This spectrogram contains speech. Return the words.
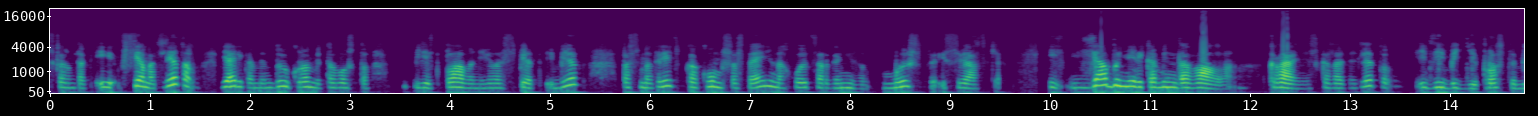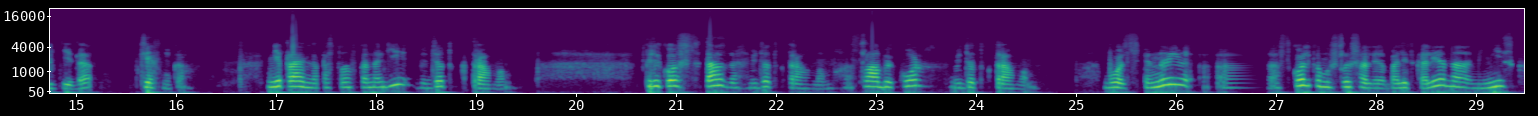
скажем так, и всем атлетам я рекомендую, кроме того, что есть плавание, велосипед и бег, посмотреть, в каком состоянии находится организм, мышцы и связки. И я бы не рекомендовала крайне сказать атлету, иди беги, просто беги, да, техника. Неправильная постановка ноги ведет к травмам. Перекос таза ведет к травмам. Слабый кор ведет к травмам. Боль спины, э, сколько мы слышали, болит колено, мениск,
